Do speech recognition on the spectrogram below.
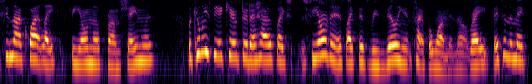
she's not quite like Fiona from Shameless. But can we see a character that has like Fiona is like this resilient type of woman though, right? They tend to make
